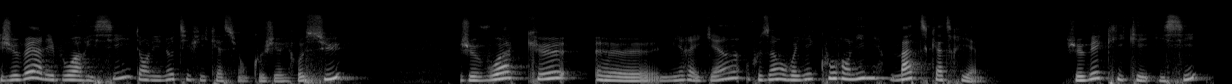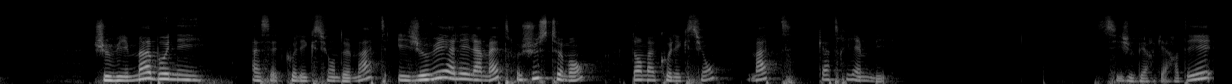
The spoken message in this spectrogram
je vais aller voir ici, dans les notifications que j'ai reçues, je vois que euh, Mireille Guin vous a envoyé cours en ligne maths 4e. Je vais cliquer ici. Je vais m'abonner à cette collection de maths et je vais aller la mettre justement dans ma collection maths 4e B. Si je vais regarder,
